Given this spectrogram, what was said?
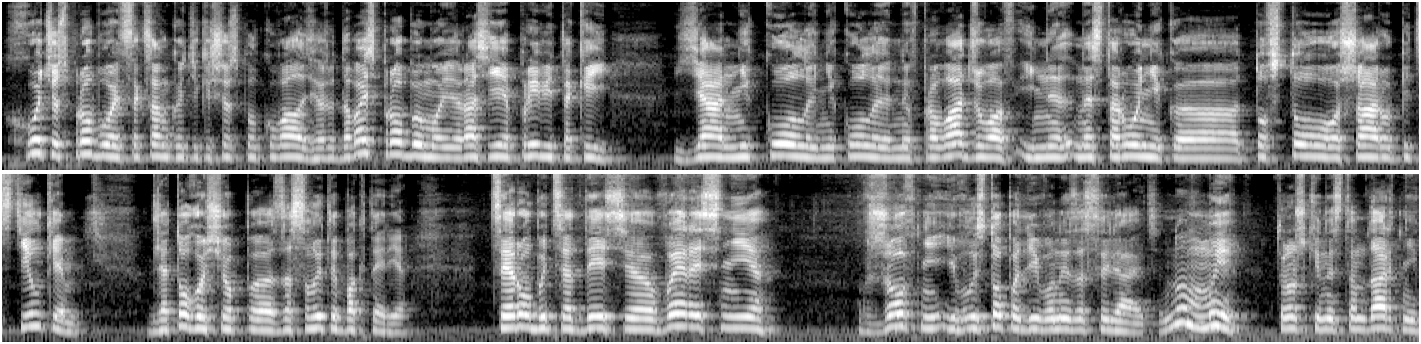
Хочу спробувати, з Оксанкою тільки що спілкувалися. Говорю, давай спробуємо, і раз є привід такий. Я ніколи ніколи не впроваджував і не, не сторонник е, товстого шару підстілки для того, щоб е, заселити бактерії. Це робиться десь е, в вересні, в жовтні і в листопаді вони заселяються. Ну, ми трошки нестандартні,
